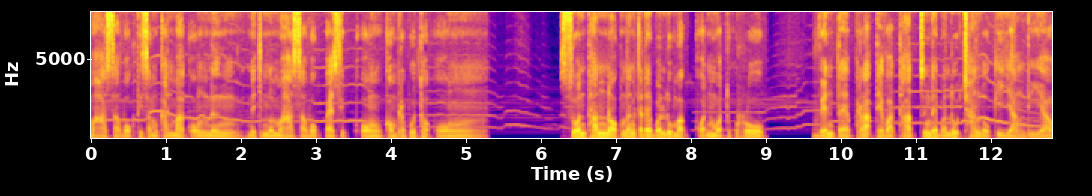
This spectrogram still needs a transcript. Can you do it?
มหาสาวกที่สำคัญมากองค์หนึ่ง ในจำนวนมหาสาวก 80 องค์ของพระพุทธองค์ ส่วนท่านนอกนั้นก็ได้บรรลุมรรคผลหมดทุกรูป เว้นแต่พระเทวทัตซึ่งได้บรรลุฌานโลกีอย่างเดียว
